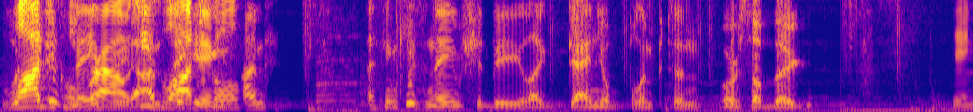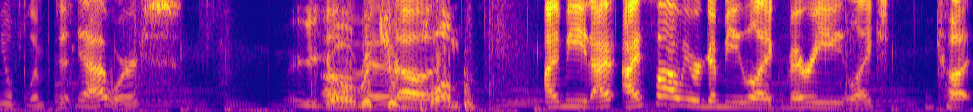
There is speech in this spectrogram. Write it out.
What Logical brows. He's I'm thinking- logical. I'm, I think his name should be like Daniel Blimpton or something. Daniel Blimpton. Yeah, that works. There you go, Oh, Richard no. Plump. I mean, I I thought we were gonna be like very like cut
